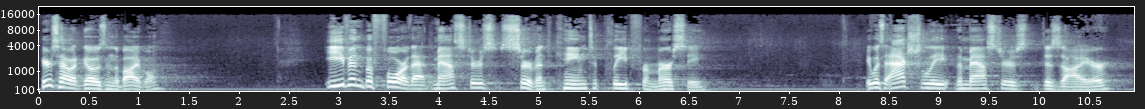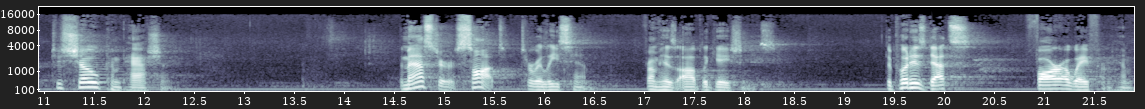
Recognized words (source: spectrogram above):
Here's how it goes in the Bible. Even before that master's servant came to plead for mercy, it was actually the master's desire to show compassion. The master sought to release him from his obligations, to put his debts far away from him.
